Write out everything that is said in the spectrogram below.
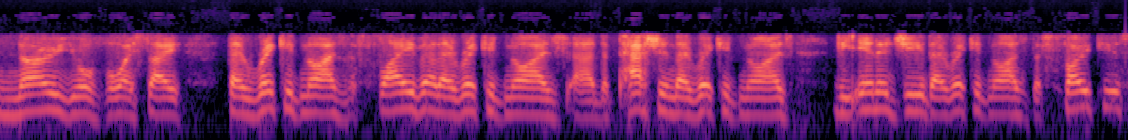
know your voice? They they recognise the flavour, they recognise uh, the passion, they recognise the energy, they recognise the focus,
